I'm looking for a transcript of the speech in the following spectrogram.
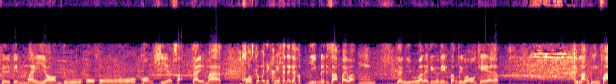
ฟิลิปปินส์ไม่ยอมดูโอ้โห กองเชียร์สะใจมาก โค้ชก็ไม่ได้เครียดนะครับ ยิ้มด้วยซ้ำไปว่า อืม ยังอยู่มาได้ถึงคนนี้ต้องถือว่าโอเคครับ คือหลังพิงฝา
